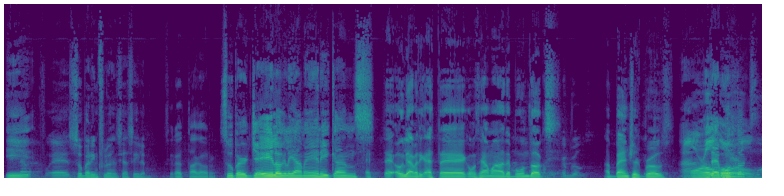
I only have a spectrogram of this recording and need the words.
Y Fue súper influencia, sí. Está cabrón. Super J, Ugly Americans. Este, Ugly American, este, ¿cómo se llama? The Boondocks. Adventure Bros. Moral The oral. Boondocks.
